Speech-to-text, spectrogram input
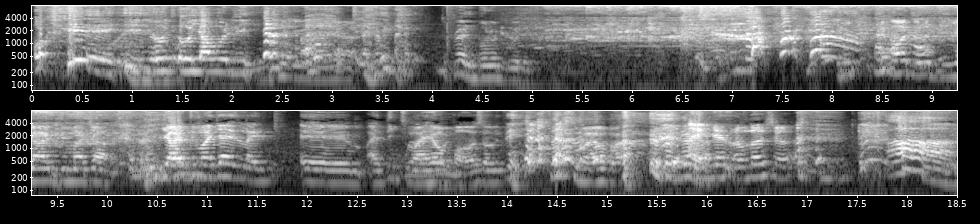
Okay. O o yeah. Different borrowed money. I want to know the Yardimaja. Yardimaja is like, um, I think to my helper or something. Thanks to my helper. I guess, I'm not sure. Ah.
